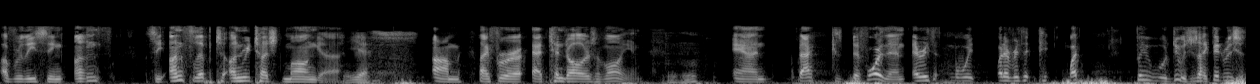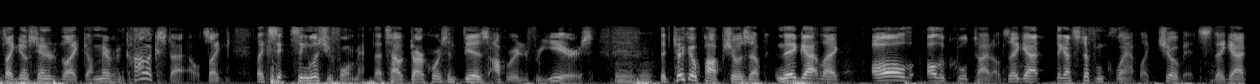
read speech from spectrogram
of releasing un let's see unflipped unretouched manga yes. um like for at ten dollars a volume hmm and back cause before then, everything what what everything what people would do is just like they'd release it like you know standard like American comic style. It's like like single issue format. That's how Dark Horse and Viz operated for years. hmm The Tokyo Pop shows up and they got like all all the cool titles. They got they got stuff from Clamp like Chobits. They got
